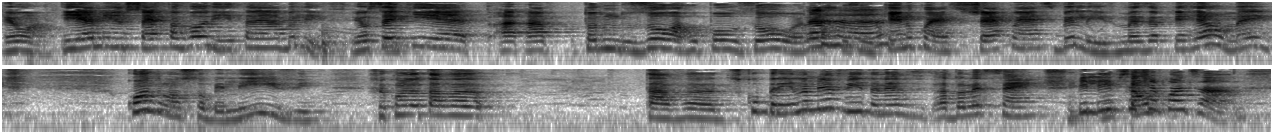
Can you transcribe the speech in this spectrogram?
Eu amo. E a minha Cher favorita é a Believe. Eu sei que é, a- a- todo mundo zoa, a RuPaul zoa, né? Aham. assim, quem não conhece Cher conhece Believe. Mas é porque realmente, quando lançou Believe, foi quando eu tava, tava descobrindo a minha vida, né? Adolescente. Believe, então, você tinha quantos anos?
